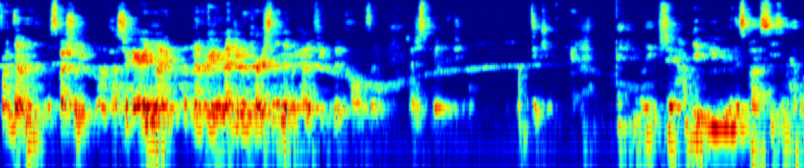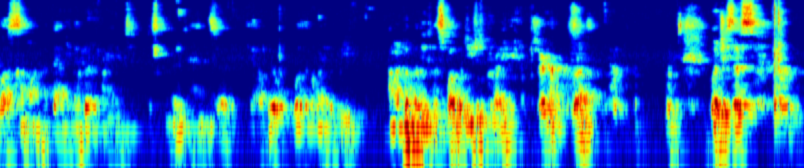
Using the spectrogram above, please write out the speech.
from them, especially uh, Pastor Aaron. I had never even met you in person, and we had a few good calls, and I just really appreciate that. Thank you. Thank you, Malik. So, how many of you in this past season have lost someone, a family member, a friend? Just raise your hand. So, yeah, we'll, well acquainted with you. I'm going to put Malik on the spot. Would you just pray Sure. us? Lord Jesus, um,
